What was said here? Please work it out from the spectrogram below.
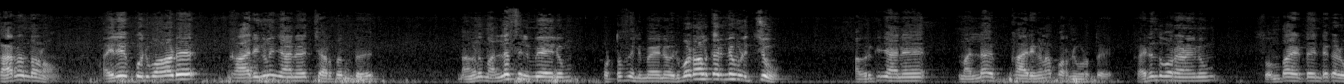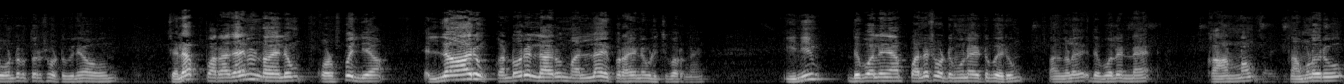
കാരണം എന്താണോ അതിലേക്ക് ഒരുപാട് കാര്യങ്ങൾ ഞാൻ ചേർത്തിട്ടുണ്ട്. ഞങ്ങൾ നല്ല സിനിമയായാലും പൊട്ട സിനിമയായാലും ഒരുപാട് ആൾക്കാർ എന്നെ വിളിച്ചു. അവർക്ക് ഞാൻ നല്ല കാര്യങ്ങളാണ് പറഞ്ഞു കൊടുത്തത്. കാര്യം എന്ത് പറയുകയാണെങ്കിലും സ്വന്തമായിട്ട് എന്റെ കഴിവുകൊണ്ടെടുത്തൊരു ഷോട്ട് ഫിലിം ആവും. ചില പരാജയം ഉണ്ടായാലും കുഴപ്പമില്ല. എല്ലാവരും കണ്ടവരെല്ലാവരും നല്ല അഭിപ്രായം എന്നെ വിളിച്ചു പറഞ്ഞേ. ഇനിയും ഇതുപോലെ ഞാൻ പല ഷോട്ട് ഫിലിമായിട്ട് വരും. ഞങ്ങൾ ഇതുപോലെ തന്നെ കാണണം. നമ്മളൊരു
